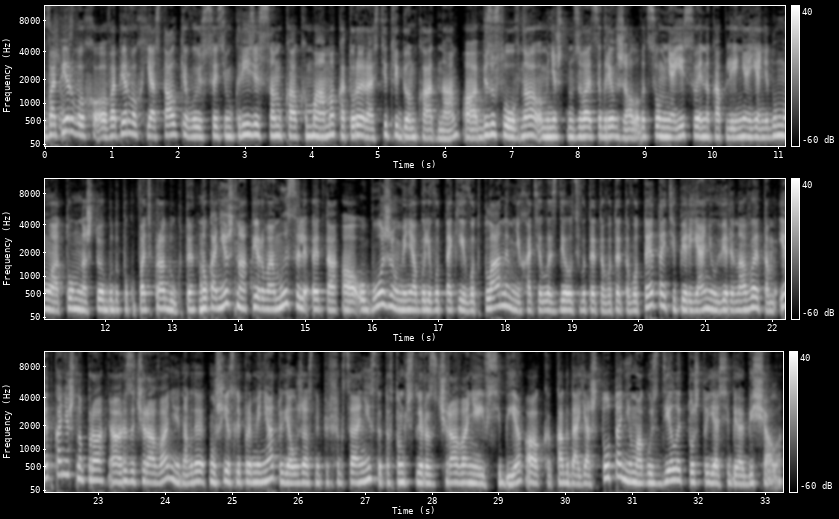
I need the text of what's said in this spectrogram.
во-первых, во-первых, я сталкиваюсь с этим кризисом как мама, которая растит ребенка одна. А, безусловно, мне что называется называется грех жаловаться. У меня есть свои накопления, я не думаю о том, на что я буду покупать продукты. Но, конечно, первая мысль – это, «А, о боже, у меня были вот такие вот планы, мне хотелось сделать вот это, вот это, вот это, и теперь я не уверена в этом. И это, конечно, про а, разочарование. Иногда, ну уж если про меня, то я ужасный перфекционист. Это в том числе разочарование и в себе, а, когда я что-то не могу сделать, то, что я себе обещала.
